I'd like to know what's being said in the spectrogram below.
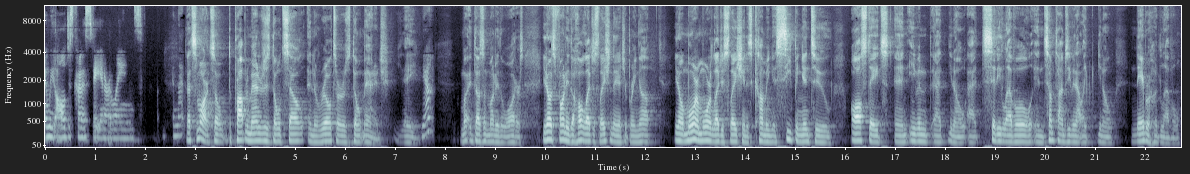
and we all just kind of stay in our lanes. And that, that's smart. So the property managers don't sell and the realtors don't manage. They, yeah. It doesn't muddy the waters. You know, it's funny, the whole legislation thing that you bring up, you know, more and more legislation is coming, is seeping into all states and even at you know at city level and sometimes even at like you know neighborhood level.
